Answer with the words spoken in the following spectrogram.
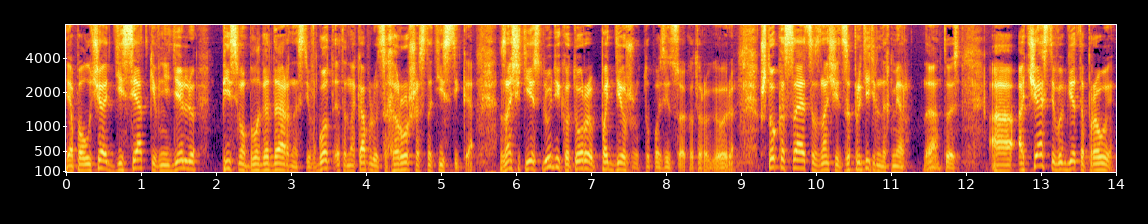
я получаю десятки в неделю письма благодарности. В год это накапливается хорошая статистика. Значит, есть люди, которые поддерживают ту позицию, о которой говорю. Что касается, значит, запретительных мер, да, то есть а, отчасти вы где-то правы,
